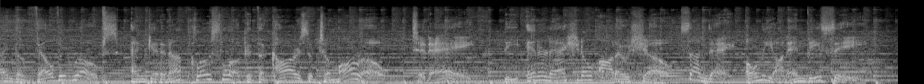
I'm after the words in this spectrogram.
behind the velvet ropes and get an up close look at the cars of tomorrow. Today, the International Auto Show, Sunday, only on NBC.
